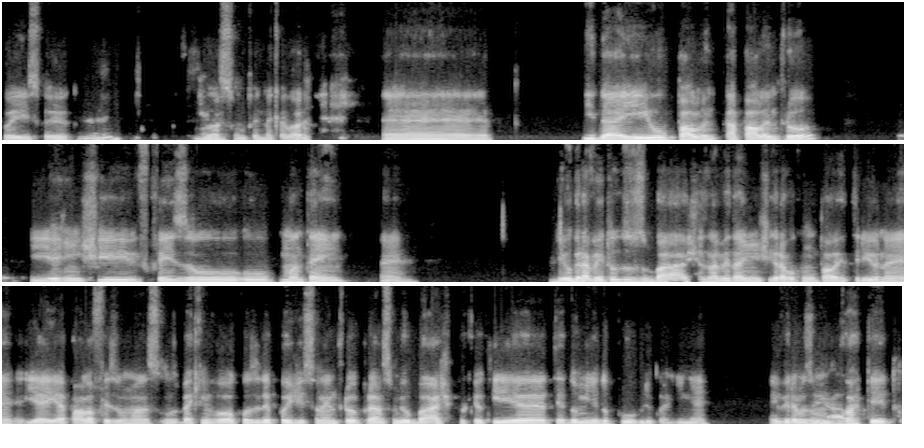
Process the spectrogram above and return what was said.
Foi isso que eu, uhum. o assunto aí naquela hora. É, e daí o Paulo, a Paula entrou, e a gente fez o, o Mantém, né? Eu uhum. gravei todos os baixos, na verdade a gente gravou com o Power Trio, né? E aí a Paula fez umas, uns backing vocals e depois disso ela entrou para assumir o baixo porque eu queria ter domínio do público ali, né? Aí viramos Legal. um quarteto.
